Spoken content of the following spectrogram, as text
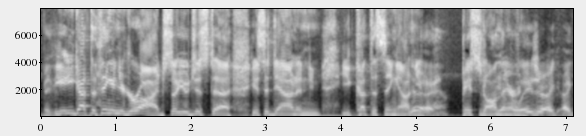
but you, you got the thing in your garage, so you just uh, you sit down and you, you cut this thing out and Yeah. you paste it on got there. the and- laser. I, I,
